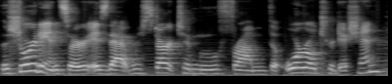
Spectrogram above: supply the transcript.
The short answer is that we start to move from the oral tradition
